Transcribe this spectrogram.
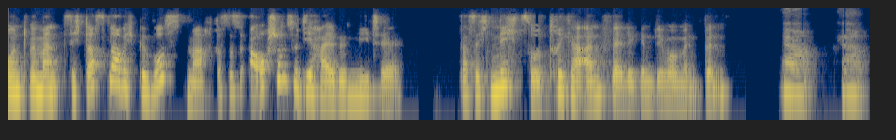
Und wenn man sich das, glaube ich, bewusst macht, das ist auch schon so die halbe Miete, dass ich nicht so triggeranfällig in dem Moment bin. Ja, ja.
